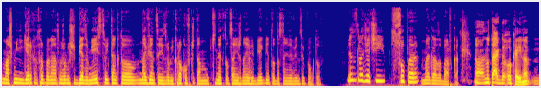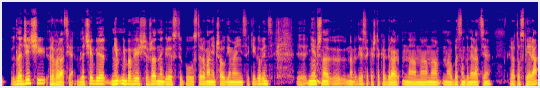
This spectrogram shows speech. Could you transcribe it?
masz minigierkę, która polega na tym, że musisz biec w miejscu i ten, kto najwięcej zrobi kroków, czy tam Kinect oceni, że najlepiej biegnie, to dostanie najwięcej punktów. Więc dla dzieci super, mega zabawka. No, no tak, no, okej, no dla dzieci rewelacja. Dla ciebie nie, nie bawiłeś się w żadne gry z typu sterowanie czołgiem ani nic takiego, więc y, nie wiem, czy na, y, nawet jest jakaś taka gra na, na, na, na obecną generację, która to wspiera,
